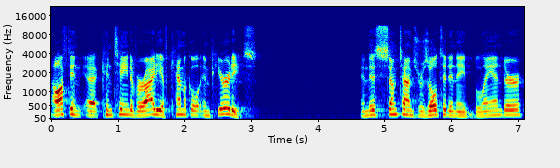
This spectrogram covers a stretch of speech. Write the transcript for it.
often uh, contained a variety of chemical impurities and this sometimes resulted in a blander,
